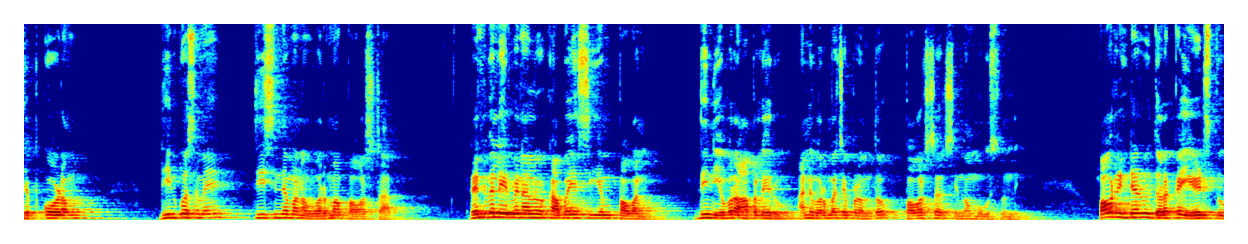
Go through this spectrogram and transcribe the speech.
చెప్పుకోవడం దీనికోసమే తీసిందే మన వర్మ పవర్ స్టార్. రెండు వేల ఇరవై నాలుగులో కాబోయే సీఎం పవన్ దీన్ని ఎవరు ఆపలేరు అని వర్మ చెప్పడంతో పవర్ స్టార్ సినిమా ముగుస్తుంది. పవర్ ఇంటర్వ్యూ దొరక్క ఏడుస్తూ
